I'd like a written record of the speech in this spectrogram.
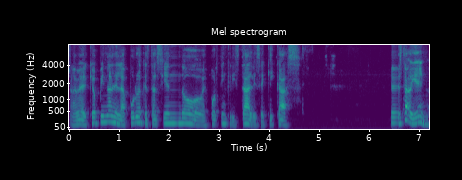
A ver, ¿qué opinas de la purga que está haciendo Sporting Cristal? Dice Kikas. Está bien.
